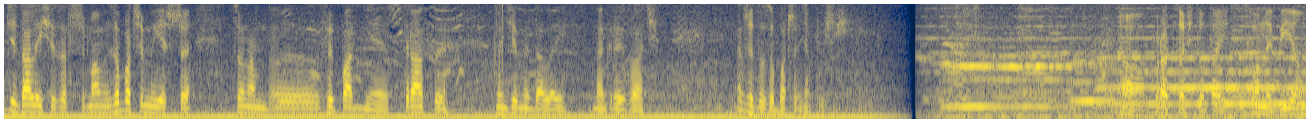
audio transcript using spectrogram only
gdzie dalej się zatrzymamy. Zobaczymy jeszcze, co nam e, wypadnie z trasy. Będziemy dalej nagrywać. Także do zobaczenia później. Akurat coś tutaj, dzwony biją,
